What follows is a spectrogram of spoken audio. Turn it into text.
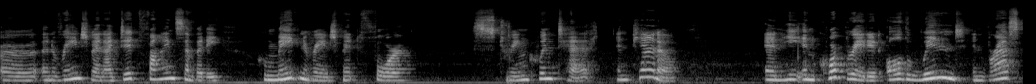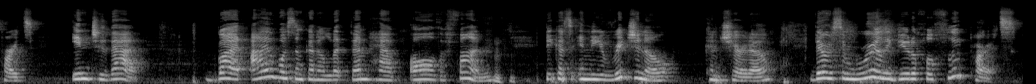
a, an arrangement. I did find somebody who made an arrangement for string quintet and piano. And he incorporated all the wind and brass parts into that. But I wasn't going to let them have all the fun because in the original concerto, there were some really beautiful flute parts.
